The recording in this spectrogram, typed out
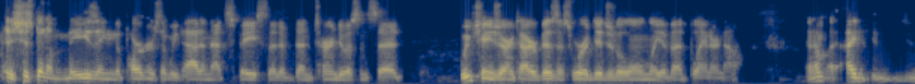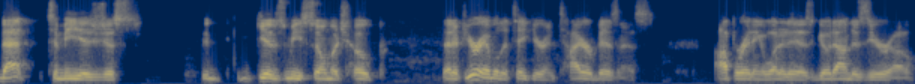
It's just been amazing the partners that we've had in that space that have then turned to us and said, "We've changed our entire business. We're a digital only event planner now." And I'm, I that to me is just gives me so much hope that if you're able to take your entire business operating at what it is, go down to zero,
